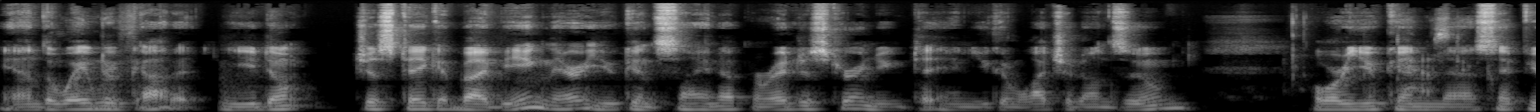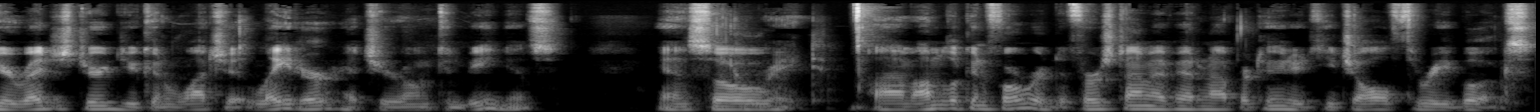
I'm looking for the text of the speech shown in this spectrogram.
And the way we've got it, you don't just take it by being there. You can sign up and register, and you can ta- and you can watch it on Zoom, or you can, uh, if you're registered, you can watch it later at your own convenience. And so um, I'm looking forward. The first time I've had an opportunity to teach all three books.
